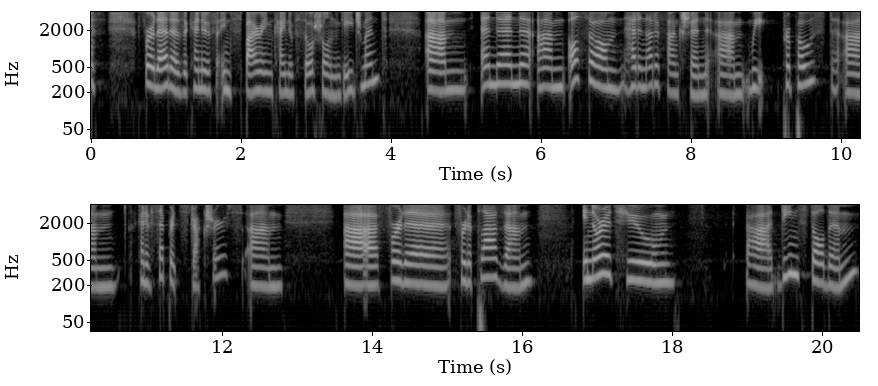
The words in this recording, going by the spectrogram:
for that as a kind of inspiring kind of social engagement. Um, and then um, also um, had another function. Um, we proposed um, kind of separate structures uh, for the for the plaza in order to uh, deinstall them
